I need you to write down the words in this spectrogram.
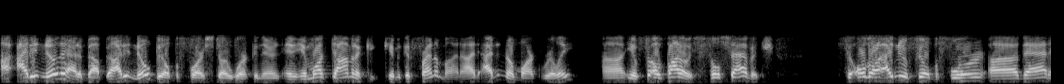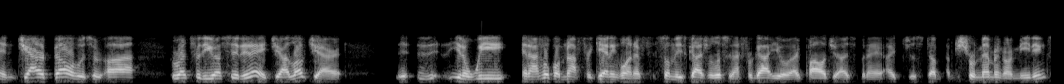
I, I didn't know that about Bill. I didn't know Bill before I started working there. And, and Mark Dominik became a good friend of mine. I, I didn't know Mark really. Uh, you know, oh, by the way, Phil Savage. So, although I knew Phil before uh, that, and Jarrett Bell, who's uh, who writes for the USA Today. I love Jarrett. You know, we and I hope I'm not forgetting one. If some of these guys are listening, I forgot you. I apologize, but I, I just I'm just remembering our meetings,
